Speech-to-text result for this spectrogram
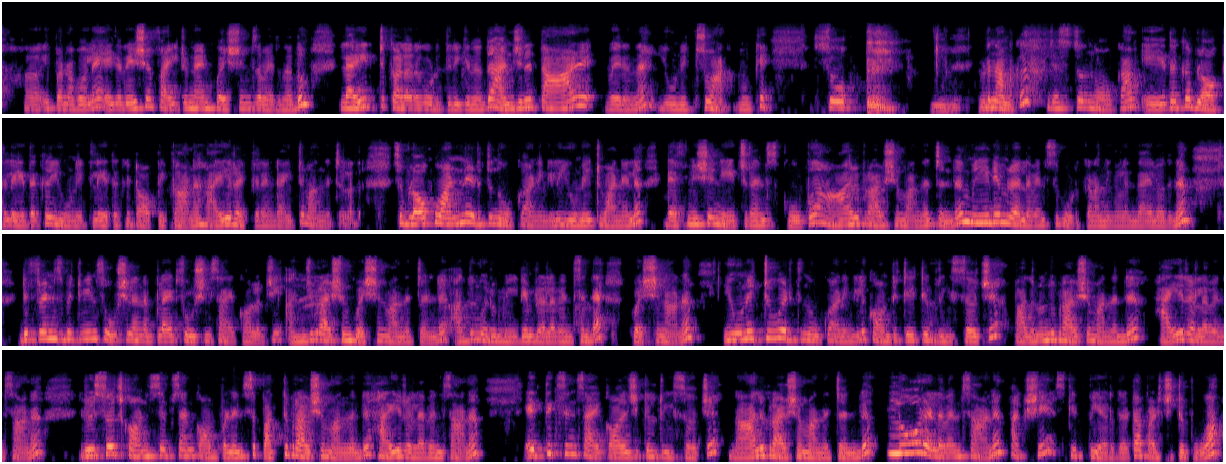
ഈ പറഞ്ഞ പോലെ ഏകദേശം ഫൈവ് ടു നയൻ ക്വസ്റ്റ്യൻസ് വരുന്നതും ലൈറ്റ് കളർ കൊടുത്തിരിക്കുന്നത് അഞ്ചിന് താഴെ വരുന്ന യൂണിറ്റ്സും ആണ്. ഓക്കെ സോ ഇവിടെ നമുക്ക് ജസ്റ്റ് ഒന്ന് നോക്കാം. ഏതൊക്കെ ബ്ലോക്കിൽ ഏതൊക്കെ യൂണിറ്റിൽ ഏതൊക്കെ ടോപ്പിക് ആണ് ഹൈ റെക്കറന്റ് ആയിട്ട് വന്നിട്ടുള്ളത്. സോ ബ്ലോക്ക് വൺ എടുത്ത് നോക്കുകയാണെങ്കിൽ യൂണിറ്റ് വണ്ണിൽ ഡെഫിനിഷൻ നേച്ചർ ആൻഡ് സ്കോപ്പ് ആറ് പ്രാവശ്യം വന്നിട്ടുണ്ട്. മീഡിയം റെലവൻസ് കൊടുക്കണം നിങ്ങൾ എന്തായാലും അതിന്. Difference between social and applied social psychology അഞ്ച് പ്രാവശ്യം ക്വസ്റ്റ്യൻ വന്നിട്ടുണ്ട്. അതും ഒരു മീഡിയം റെലവൻസിന്റെ ക്വസ്റ്റ്യൻ ആണ്. യൂണിറ്റ് ടു എടുത്ത് നോക്കുകയാണെങ്കിൽ ക്വാണ്ടിറ്റേറ്റീവ് റീസെർച്ച് പതിനൊന്ന് പ്രാവശ്യം വന്നിട്ടുണ്ട്. ഹൈ റെലവൻസ് ആണ്. റിസർച്ച് കോൺസെപ്റ്റ്സ് ആൻഡ് കോമ്പണൻസ് പത്ത് പ്രാവശ്യം വന്നിട്ടുണ്ട്. ഹൈ റിലവൻസ് ആണ്. എത്തിക്സ് ഇൻ സൈക്കോളജിക്കൽ റീസെർച്ച് നാല് പ്രാവശ്യം വന്നിട്ടുണ്ട്. ലോ റെലവൻസ് ആണ്. പക്ഷേ സ്കിപ്പ് ചെയ്യരുത് കേട്ടോ. പഠിച്ചിട്ട് പോവാ.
